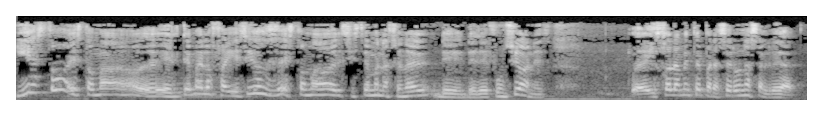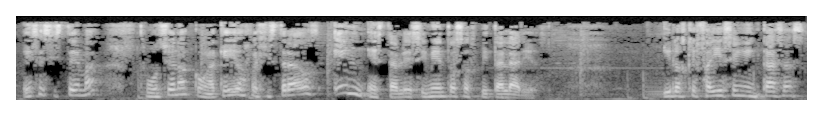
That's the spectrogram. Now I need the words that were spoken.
Y esto es tomado, el tema de los fallecidos es tomado del Sistema Nacional de, Defunciones. Y solamente para hacer una salvedad, ese sistema funciona con aquellos registrados en establecimientos hospitalarios. Y los que fallecen en casas,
